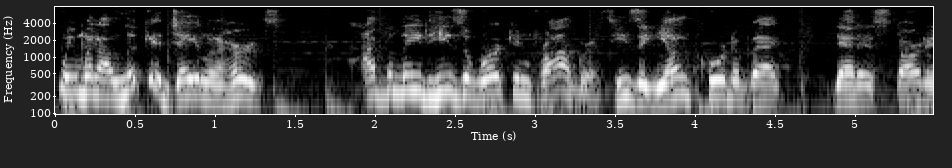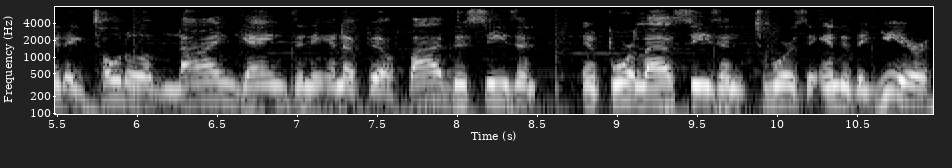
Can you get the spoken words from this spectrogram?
When, when I look at Jalen Hurts, I believe he's a work in progress. He's a young quarterback that has started a total of nine games in the NFL, five this season and four last season towards the end of the year.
